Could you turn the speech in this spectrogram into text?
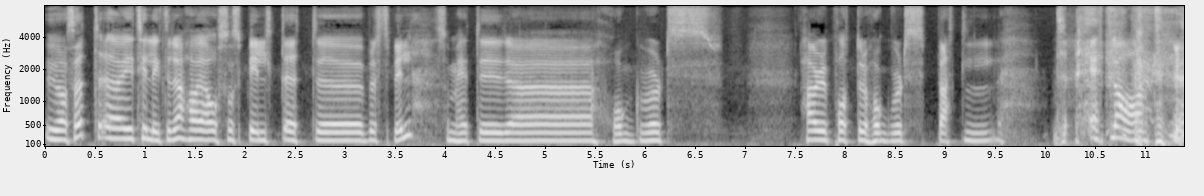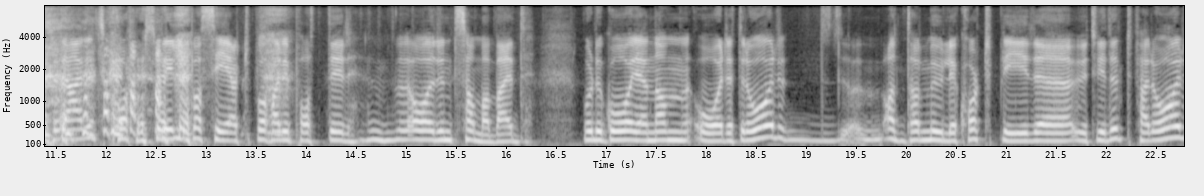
uansett, eh, i tillegg til det har jeg også spilt et uh, brettspill som heter uh, Hogwarts Harry Potter Hogwarts Battle et eller annet. Det er et kortspill basert på Harry Potter og rundt samarbeid. Hvor du går gjennom år etter år. Antall mulige kort blir eh, utvidet per år.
